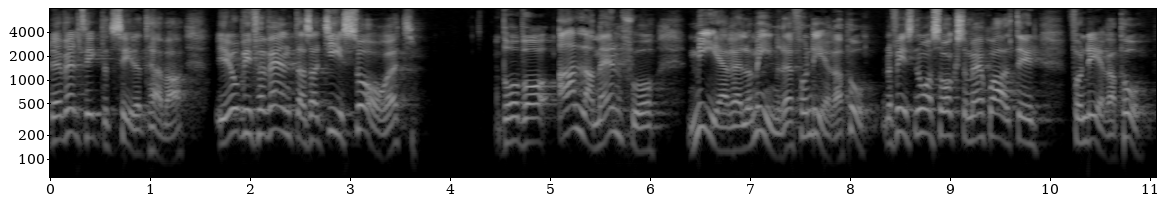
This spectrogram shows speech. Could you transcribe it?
Det är väldigt viktigt att se det här. Va? Jo, vi förväntas att ge svaret på vad alla människor mer eller mindre funderar på. Det finns några saker som människor alltid funderar på.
